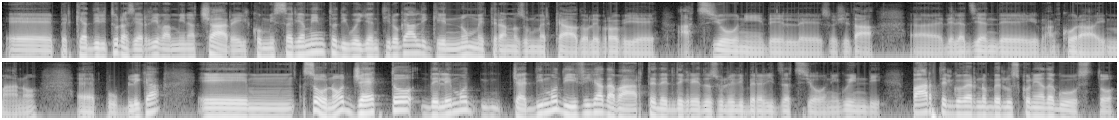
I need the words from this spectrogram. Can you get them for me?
eh, perché addirittura si arriva a minacciare il commissariamento di quegli enti locali che non metteranno sul mercato le proprie azioni delle società, eh, delle aziende ancora in mano eh, pubblica, e mh, mm, sono oggetto mo- cioè, di modifica da parte del decreto sulle liberalizzazioni. Quindi parte il governo Berlusconi ad agosto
